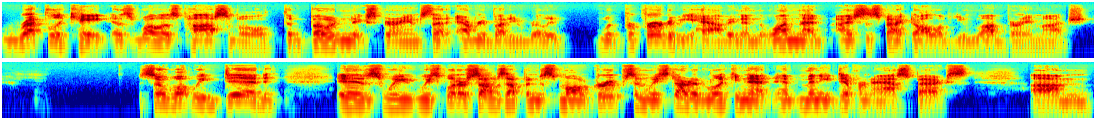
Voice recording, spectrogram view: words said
replicate as well as possible the Bowdoin experience that everybody really would prefer to be having and the one that I suspect all of you love very much. So what we did is we, we split ourselves up into small groups and we started looking at, at many different aspects. Um,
